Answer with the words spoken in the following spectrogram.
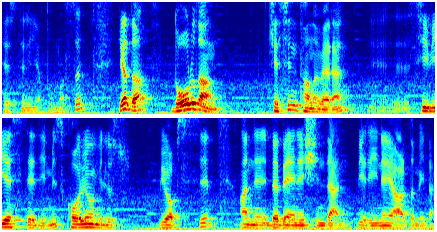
testinin yapılması ya da doğrudan kesin tanı veren e, CVS dediğimiz korionvirüs biyopsisi anne bebeğin eşinden bir iğne yardımıyla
